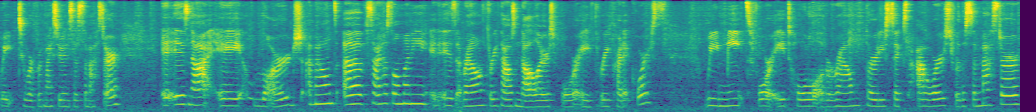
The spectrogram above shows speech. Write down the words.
wait to work with my students this semester. It is not a large amount of side hustle money. It is around $3,000 for a three credit course. We meet for a total of around 36 hours for the semester.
